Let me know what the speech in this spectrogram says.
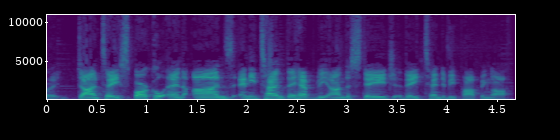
Right. Danteh, Sparkle, and Ons, anytime they happen to be on the stage, they tend to be popping off.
